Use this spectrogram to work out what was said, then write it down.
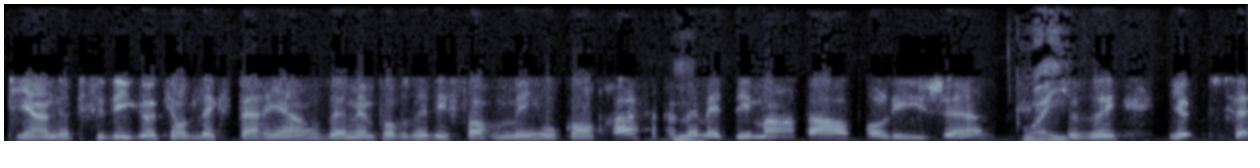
puis il y en a, puis c'est des gars qui ont de l'expérience. Vous n'avez même pas besoin de les former. Au contraire, ça peut même être des mentors pour les jeunes. Oui. Dire, ça,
